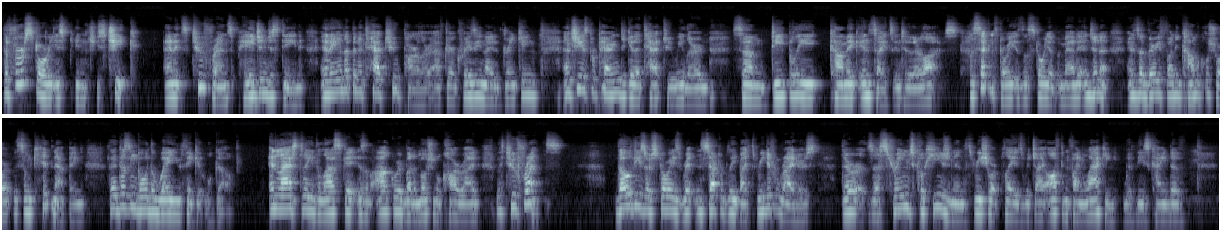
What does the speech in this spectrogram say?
The first story is in is Cheek, and it's two friends, Paige and Justine, and they end up in a tattoo parlor after a crazy night of drinking, and she is preparing to get a tattoo. We learn some deeply comic insights into their lives. The second story is the story of Amanda and Jenna, and it's a very funny comical short with some kidnapping that doesn't go the way you think it will go. And lastly, the last skit is an awkward but emotional car ride with two friends. Though these are stories written separately by three different writers, there is a strange cohesion in the three short plays which I often find lacking with these kind of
